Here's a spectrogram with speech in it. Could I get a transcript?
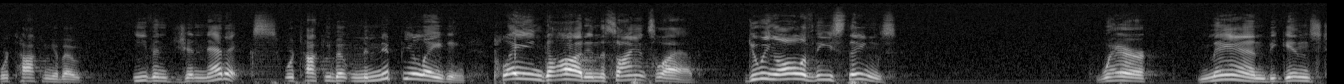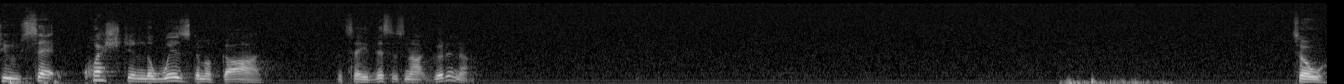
We're talking about even genetics. We're talking about manipulating, playing God in the science lab, doing all of these things where man begins to set, question the wisdom of God and say, this is not good enough. So,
